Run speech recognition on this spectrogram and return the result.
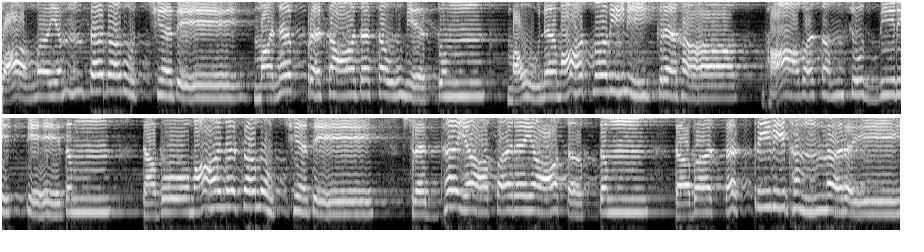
वाङ्मयं तव उच्यते मनःप्रसादसौम्यत्वं मौनमात्मविनिग्रह भावसंशुद्धिरित्येतं तपोमानसमुच्यते श्रद्धया परया तप्तम् തപസ്തത്രിവിധം നരയേ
